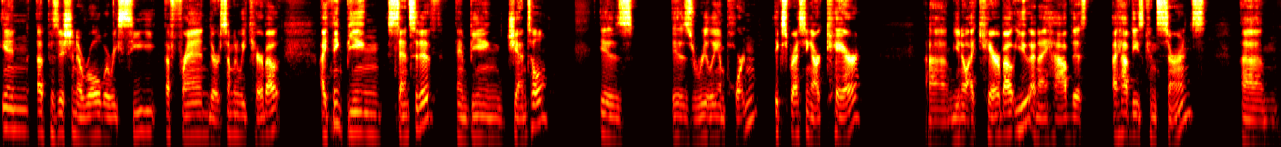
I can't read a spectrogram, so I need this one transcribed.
in a position, a role where we see a friend or someone we care about, I think being sensitive and being gentle is is really important. Expressing our care. Um, you know, I care about you, and I have this. I have these concerns. Um,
